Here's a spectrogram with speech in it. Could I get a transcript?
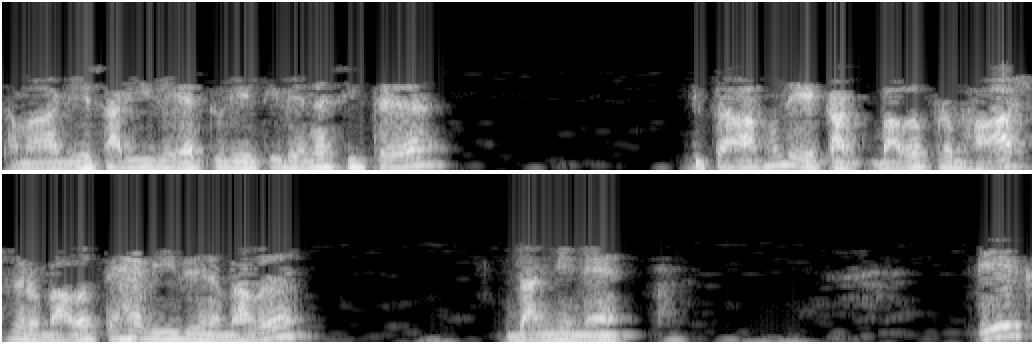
තමාගේ ශරීරයේ ඇතුලේ තිබෙන සිත ඉතා හොඳ එකක් බව ප්‍රභාස්වර බව පැහැදිලි වෙන බව දන්නේ නැහැ. ඒක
